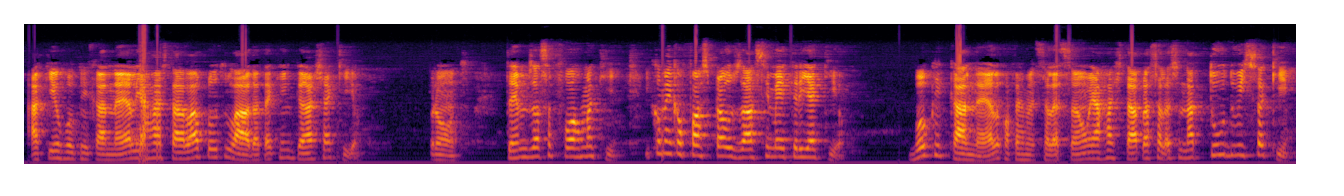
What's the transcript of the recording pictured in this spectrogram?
Aqui eu vou clicar nela e arrastar lá para o outro lado, até que encaixe aqui. Ó. Pronto. Temos essa forma aqui. E como é que eu faço para usar a simetria aqui? Ó? Vou clicar nela com a ferramenta de seleção e arrastar para selecionar tudo isso aqui.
